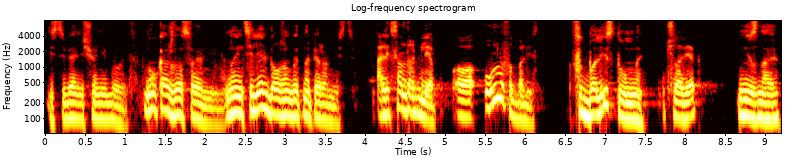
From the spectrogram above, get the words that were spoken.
Из тебя ничего не будет. Ну, у каждого свое мнение. Но интеллект должен быть на первом месте. Александр Глеб, э, умный футболист? Футболист умный. Человек? Не знаю.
